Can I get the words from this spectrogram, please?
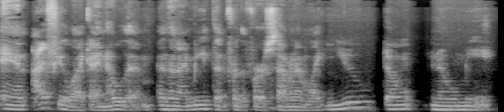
and I feel like I know them. And then I meet them for the first time and I'm like, you don't know me.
